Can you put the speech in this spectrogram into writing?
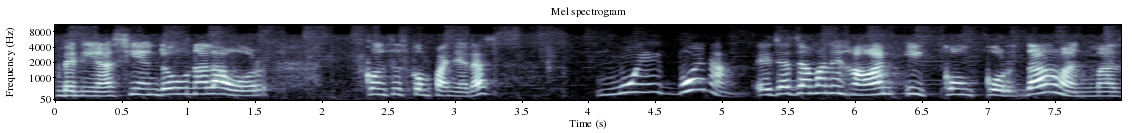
Venía haciendo una labor con sus compañeras muy buena. Ellas ya manejaban y concordaban más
